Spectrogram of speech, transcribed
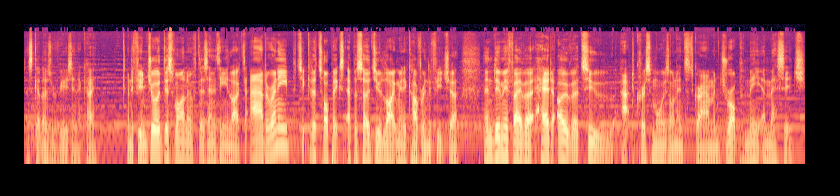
Let's get those reviews in, okay? And if you enjoyed this one, or if there's anything you'd like to add, or any particular topics, episodes you'd like me to cover in the future, then do me a favor, head over to at Chris Moyes on Instagram and drop me a message.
